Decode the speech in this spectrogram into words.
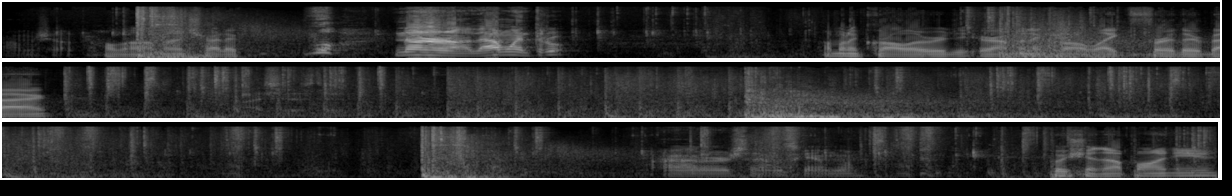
Promise you I'll crack him. Hold on, I'm gonna try to Whoa! No, no, no, that went through. I'm gonna crawl over, to, or I'm gonna crawl like further back. Watch this, dude. I don't understand this game though. Pushing up on you.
